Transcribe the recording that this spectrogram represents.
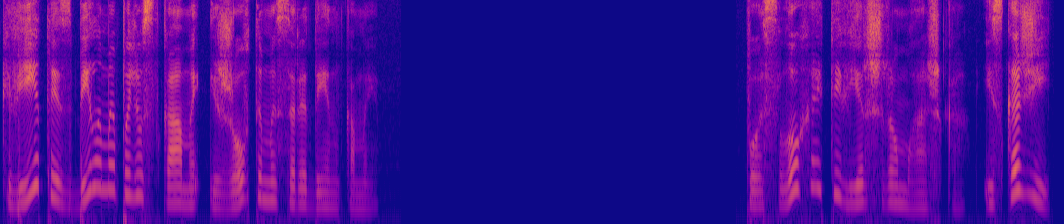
квіти з білими пелюстками і жовтими серединками. Послухайте вірш Ромашка і скажіть,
